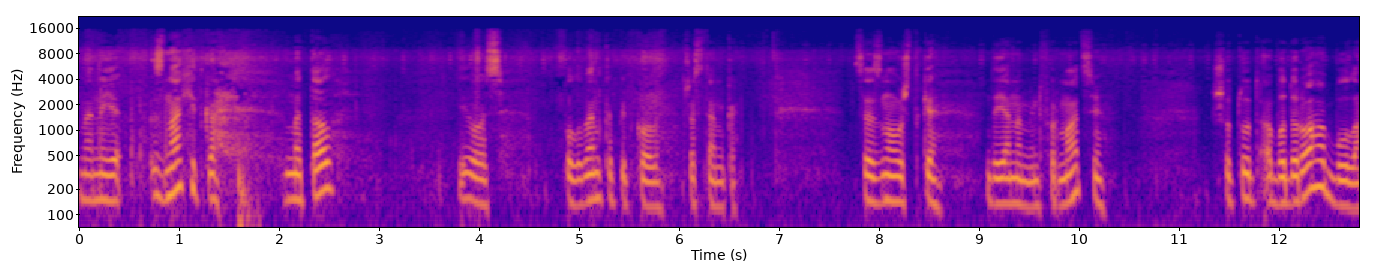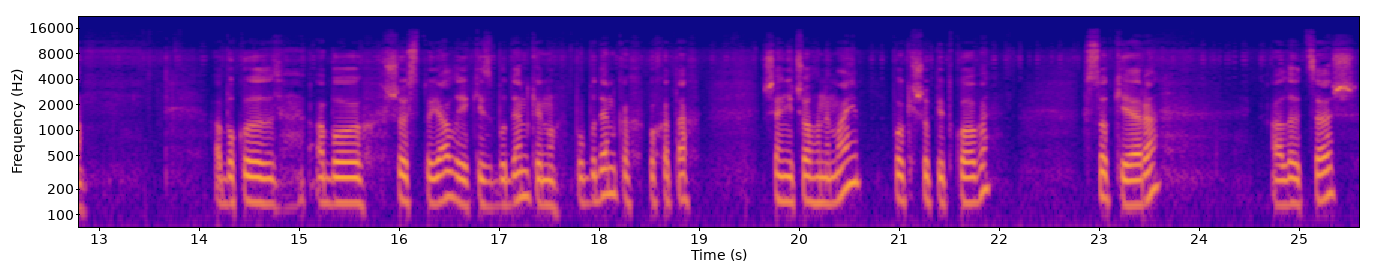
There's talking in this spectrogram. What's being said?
У мене є знахідка, метал і ось половинка підкови, частинка. Це знову ж таки дає нам інформацію, що тут або дорога була, або, або щось стояло, якісь будинки. Ну, по будинках, по хатах ще нічого немає. Поки що підкови, сокира. Але це ж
